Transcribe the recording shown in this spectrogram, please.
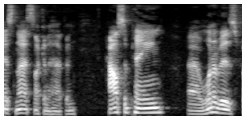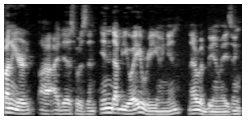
Ice, and that's not going to happen. House of Pain. Uh, one of his funnier uh, ideas was an NWA reunion. That would be amazing.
